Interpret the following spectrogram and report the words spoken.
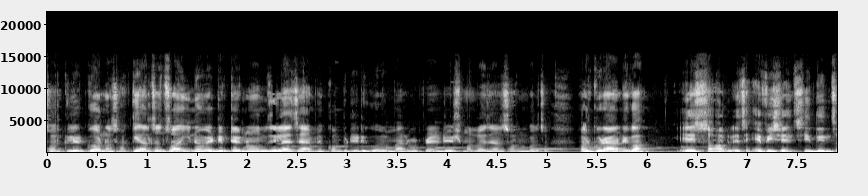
सर्कुलेट गर्न सकिहाल्छ। सो इनोभेटिभ टेक्नोलोजीलाई चाहिँ हामीले कम्पिटेटिभ ग्लोबल मार्केट पेनिट्रेसनमा लैजान सक्नुपर्छ। अरू कुरा भनेको यस सबले चाहिँ एफिसियन्सी दिन्छ।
